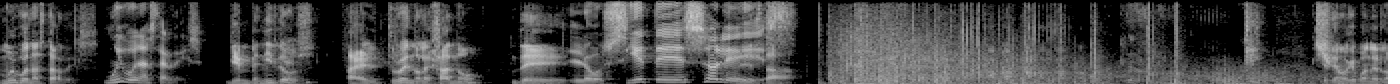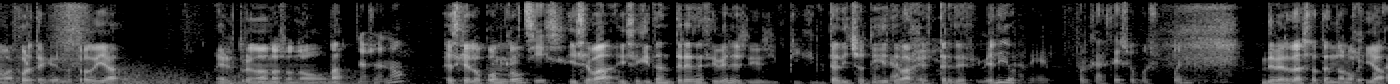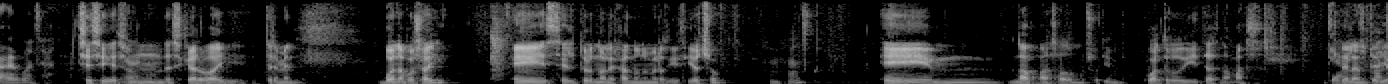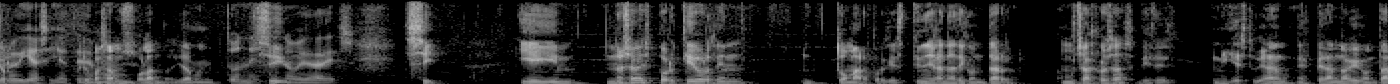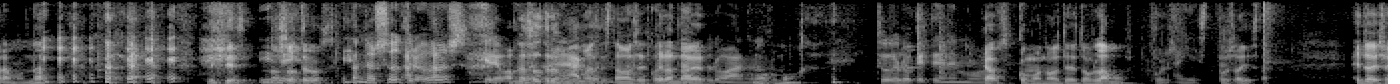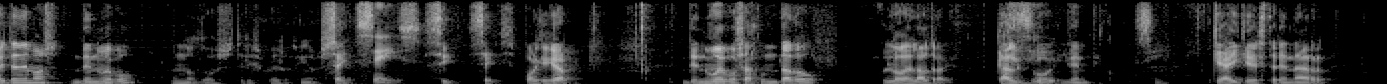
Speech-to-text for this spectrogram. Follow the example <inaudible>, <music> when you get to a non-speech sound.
Muy buenas tardes. Muy buenas tardes. Bienvenidos a El Trueno Lejano de... Los siete soles. Ahí está. Que tengo que ponerlo más fuerte, que el otro día el trueno no sonó nada. ¿No sonó? Es que lo pongo y se va y se quitan 3 decibeles. Y, y ¿quién te ha dicho a ti que te Porque bajes hace- 3 decibelios? A ver, porque hace eso por su cuenta. De verdad esta Qué tecnología... poca vergüenza. Sí, sí, es un descaro ahí tremendo. Bueno, pues hoy es el turno lejano número 18. Ujú. Eh, no ha pasado mucho tiempo, cuatro días nada más. Ya, Del anterior. cuatro días y ya Pero pasan volando, ya. montones Sí. de novedades. Sí. Y no sabes por qué orden tomar, porque tienes ganas de contar muchas cosas, dices, ni que estuvieran esperando a que contáramos nada. <laughs> dices, nosotros, <laughs> Nosotros queremos nosotros mismos con- estamos esperando a ver. ¿Cómo, cómo? <laughs> Todo lo que tenemos. Claro, como nos desdoblamos, pues Ahí está. pues ahí está. Entonces, hoy tenemos de nuevo 1, 2, 3, 4, 5, 6. Seis. Sí, 6. Porque claro, de nuevo se ha juntado lo de la otra vez. Calco Sí. idéntico. Sí. Que hay que estrenar,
